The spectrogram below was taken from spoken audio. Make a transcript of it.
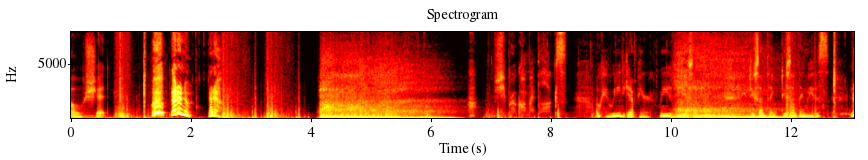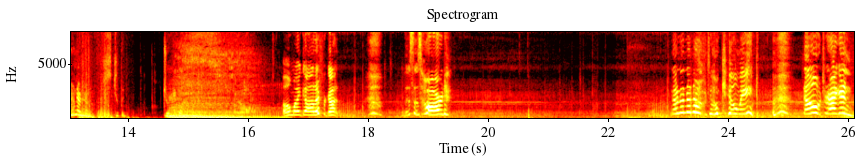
oh shit. no, no, no, no, no. Okay, we need to get up here. We need to do something. Do something. Do something, Mavis. No, no, no, no. Stupid dragon. Oh my god, I forgot. This is hard. No, no, no, no. Don't kill me. No, dragon.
